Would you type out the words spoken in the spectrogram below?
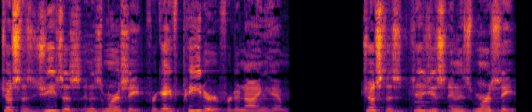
just as Jesus in his mercy forgave Peter for denying him, just as Jesus in his mercy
